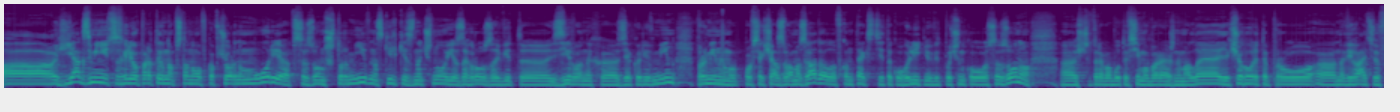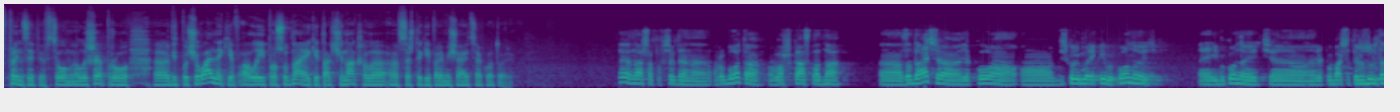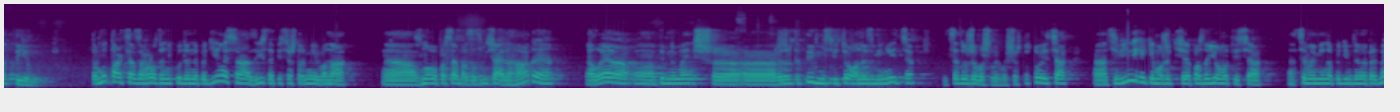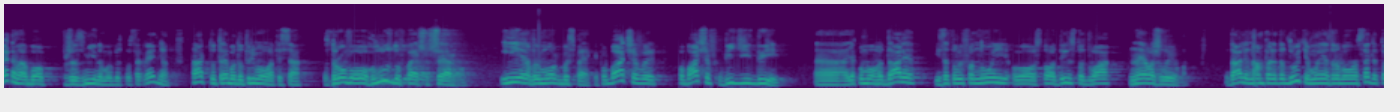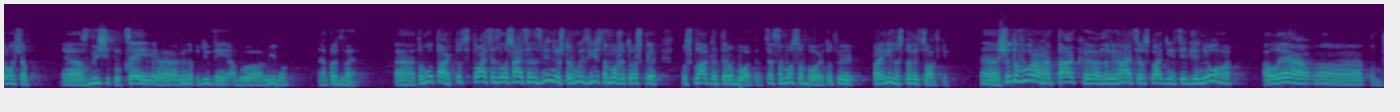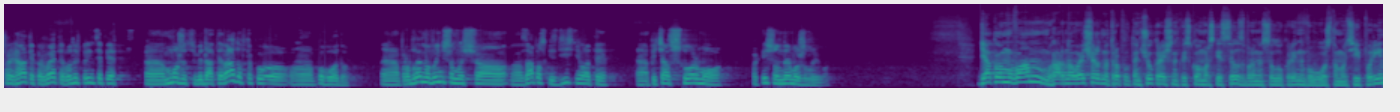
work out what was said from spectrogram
А як змінюється взагалі оперативна обстановка в Чорному морі в сезон штормів? Наскільки значною є загроза від е, зірваних е, з якорів мін? Про міни ми повсякчас з вами згадували в контексті такого літнього відпочинкового сезону, е, що треба бути всім обережним. Але якщо говорити про навігацію, в принципі, в цілому не лише про відпочивальників, але й про судна, які так чи інакше, але все ж таки переміщаються акваторію. Це наша повсякденна робота, важка, складна задача, яку е, військові моряки виконують е, і виконують, е, як ви бачите, результативно. Тому так ця загроза нікуди не поділася. Звісно, після штормів вона е, знову про себе зазвичай нагадує, але е, тим не менш е, е, результативність від цього не змінюється, і це дуже важливо. Що стосується е, цивільних, які можуть познайомитися з цими міноподібними предметами або вже з мінами безпосередньо, так то треба дотримуватися здорового глузду в першу чергу і вимог безпеки. Побачив, побачив, відійди е, якомога далі і зателефонуй о 101, 102, неважливо. Далі нам передадуть, і ми зробимо все для того, щоб е, знищити цей е, міноподібний або міну е, предмет. Е, Тому так, тут ситуація залишається незмінною. Шторми, звісно, можуть трошки ускладнити роботу. Це само собою. Тут ви праві на 100%. Е, Щодо ворога, так, е, навігація ускладнюється і для нього, але е, там, фрегати, корвети, вони, в принципі, можуть собі дати раду в таку погоду. Проблема в іншому, що запуски здійснювати під час шторму фактично неможливо. Дякуємо вам. Гарного вечора. Дмитро Плетанчук, речник військово-морських сил Збройних сил України, був гостем у цій порі.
